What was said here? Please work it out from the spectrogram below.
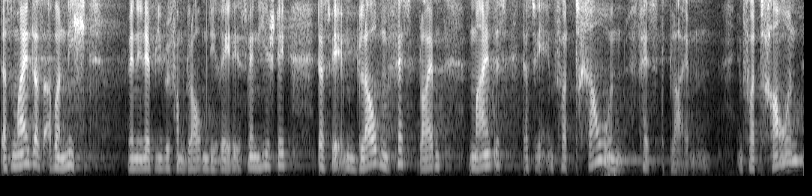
Das meint das aber nicht, wenn in der Bibel vom Glauben die Rede ist. Wenn hier steht, dass wir im Glauben festbleiben, meint es, dass wir im Vertrauen festbleiben. Im Vertrauen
